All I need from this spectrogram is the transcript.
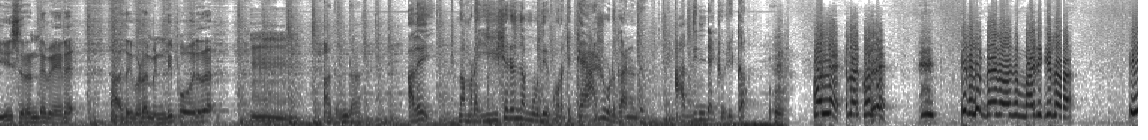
ഈശ്വരന്റെ പേര് അതിവിടെ മിണ്ടി പോരുത് അതെന്താ? അതെ നമ്മുടെ ഈശ്വരൻ നമ്പൂതിരി കുറച്ച് ക്യാഷ് കൊടുക്കാനുണ്ട്. അതിന്റെ ചുരുക്കം. കൊല്ല് ഇതിലും ഭേദം അങ്ങ് മരിക്കുന്ന ഈ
